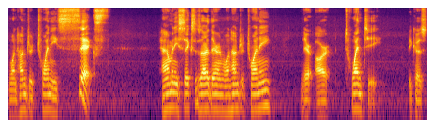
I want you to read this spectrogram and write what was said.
126. How many 6s are there in 120? There are 20 because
